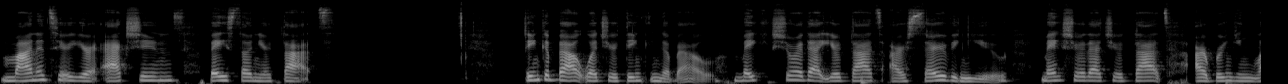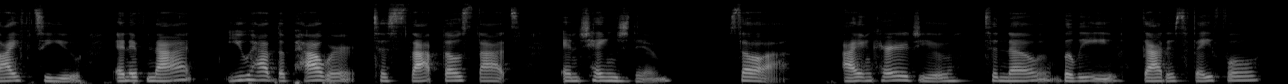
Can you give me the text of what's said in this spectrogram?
monitor your actions based on your thoughts. Think about what you're thinking about. Make sure that your thoughts are serving you. Make sure that your thoughts are bringing life to you. And if not, you have the power to stop those thoughts and change them. So uh, I encourage you to know, believe God is faithful.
